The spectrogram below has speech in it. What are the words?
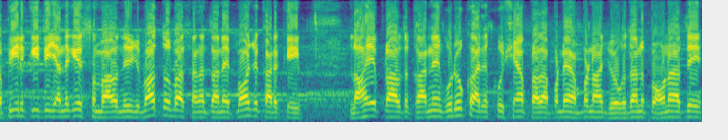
ਅਪੀਲ ਕੀਤੀ ਜਾਂਦੀ ਕਿ ਸਮਾਗਮ ਦੇ ਵਿੱਚ ਵੱਧ ਤੋਂ ਵੱਧ ਸੰਗਤਾਂ ਨੇ ਪਹੁੰਚ ਕਰਕੇ ਲਾਹੇ ਪ੍ਰਾਪਤ ਕਰਨੇ, ਗੁਰੂ ਘਰ ਦੇ ਖੁਸ਼ੀਆਂ ਪ੍ਰਾਪਤ ਆਪਣੇ ਆਪਣਾ ਯੋਗਦਾਨ ਪਾਉਣਾ ਤੇ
